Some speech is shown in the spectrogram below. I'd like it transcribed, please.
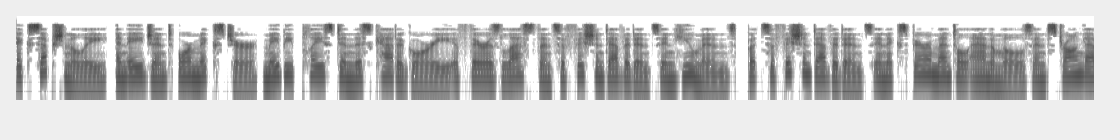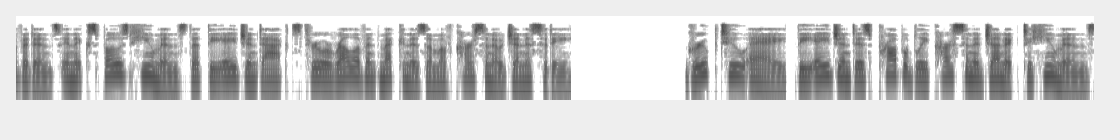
Exceptionally, an agent or mixture may be placed in this category if there is less than sufficient evidence in humans, but sufficient evidence in experimental animals and strong evidence in exposed humans that the agent acts through a relevant mechanism of carcinogenicity. Group 2A, the agent is probably carcinogenic to humans,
